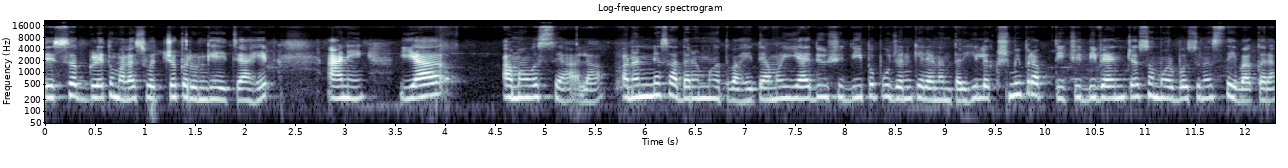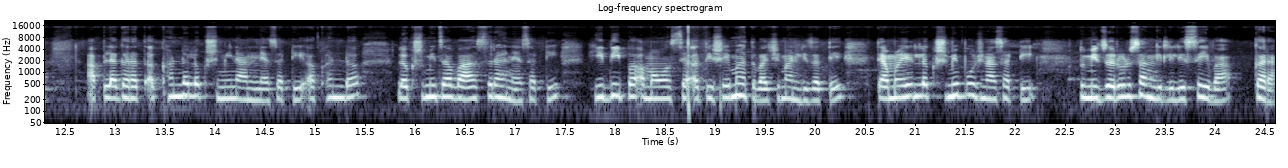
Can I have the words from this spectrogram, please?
ते सगळे तुम्हाला स्वच्छ करून घ्यायचे आहेत. आणि या अमावस्याला अनन्यसाधारण महत्त्व आहे. त्यामुळे या दिवशी दीपपूजन केल्यानंतर ही लक्ष्मी प्राप्तीची दिव्यांच्या समोर बसूनच सेवा करा. आपल्या घरात अखंड लक्ष्मी नांदण्यासाठी अखंड लक्ष्मीचा वास राहण्यासाठी ही दीप अमावस्या अतिशय महत्त्वाची मानली जाते. त्यामुळे लक्ष्मी पूजनासाठी तुम्ही जरूर सांगितलेली सेवा करा.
